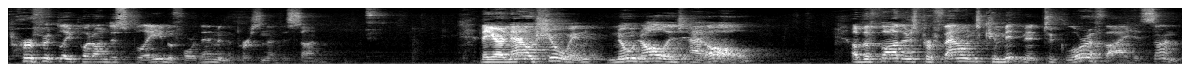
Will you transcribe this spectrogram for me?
perfectly put on display before them in the person of his Son. They are now showing no knowledge at all of the Father's profound commitment to glorify his Son.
